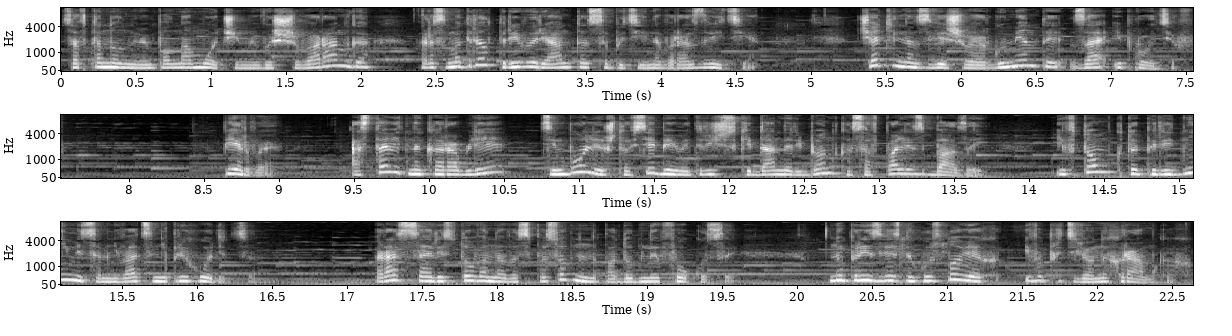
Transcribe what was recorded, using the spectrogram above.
с автономными полномочиями высшего ранга рассмотрел три варианта событийного развития, тщательно взвешивая аргументы «за» и «против». Первое. Оставить на корабле, тем более, что все биометрические данные ребенка совпали с базой, и в том, кто перед ними сомневаться не приходится. Раса арестованного способна на подобные фокусы, но при известных условиях и в определенных рамках.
